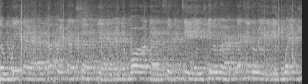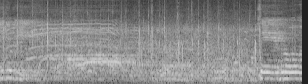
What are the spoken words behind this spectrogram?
the winner and African champion in the more than 78 kilogram category in weight judogi. Chevrolet.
